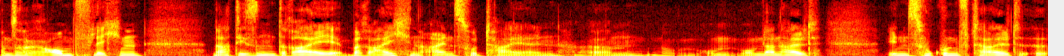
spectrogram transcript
unsere Raumflächen nach diesen drei Bereichen einzuteilen, ähm, um, um dann halt in Zukunft halt äh,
